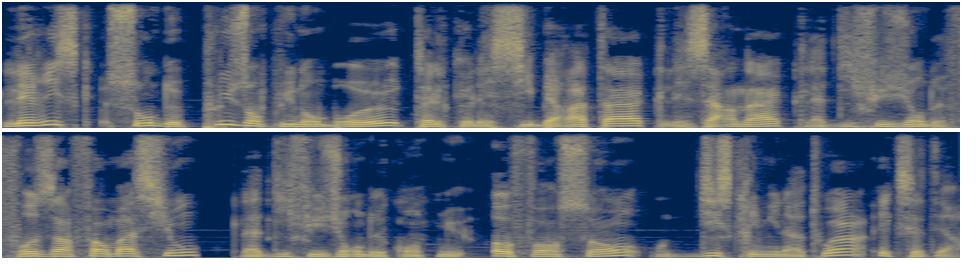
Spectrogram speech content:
Les risques sont de plus en plus nombreux, tels que les cyberattaques, les arnaques, la diffusion de fausses informations, la diffusion de contenus offensants ou discriminatoires, etc.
